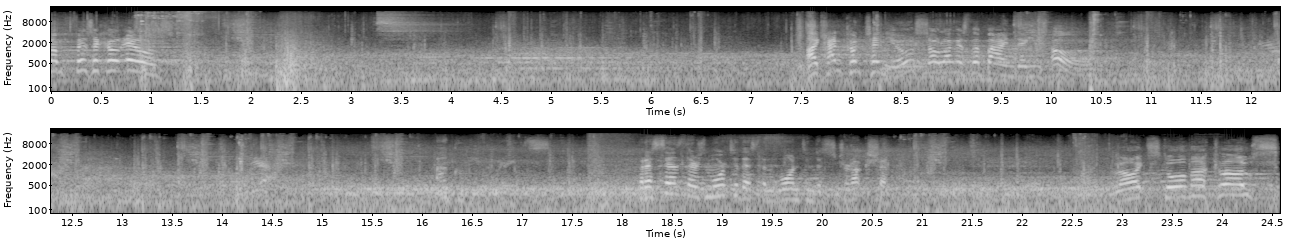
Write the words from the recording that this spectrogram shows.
From physical ills. I can continue so long as the bindings hold. Ugly fruits. But I sense there's more to this than wanton destruction. Blightstormer close.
